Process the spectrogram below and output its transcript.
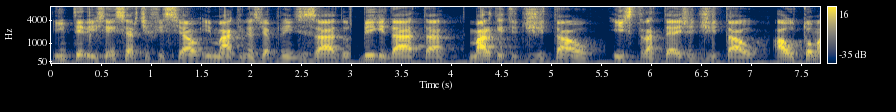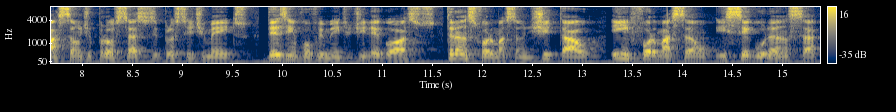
inteligência artificial e máquinas de aprendizado, big data, marketing digital e estratégia digital, automação de processos e procedimentos, desenvolvimento de negócios, transformação digital, informação e segurança,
